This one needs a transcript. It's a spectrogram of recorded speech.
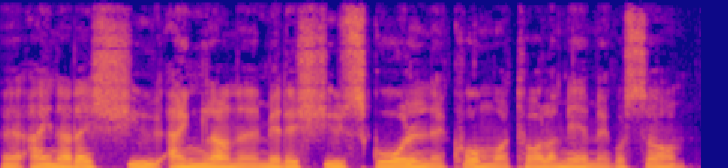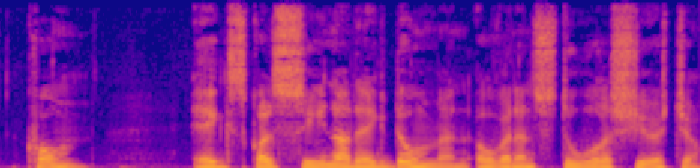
Eh, en av de sju englene med de sju skålene kom og tala med meg og sa, Kom, eg skal syne deg dommen over den store sjøkja,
